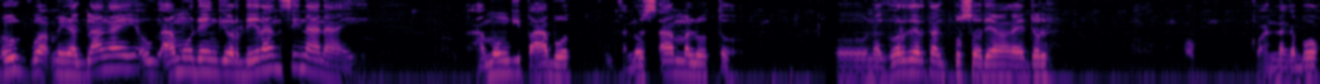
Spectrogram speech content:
Ug wa mi naglangay ug amo din giordiran si nanay. Among gipaabot kung kanus ang maluto. O nag-order tag puso diya mga idol. O, kuan lang kabuk.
